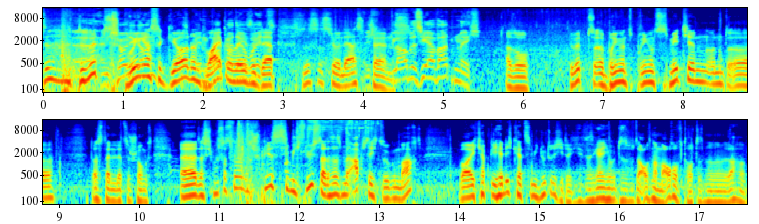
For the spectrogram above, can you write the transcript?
the Äh, Entschuldigung, bring us a girl ich and wipe away the debt. This is your last Ich chance. glaube, sie erwarten mich. Also, DeWitt, äh, bring uns, bring uns das Mädchen und äh, das ist deine letzte Chance. Äh, das, ich muss dazu sagen, das Spiel ist ziemlich düster. Das ist mit Absicht so gemacht, weil ich habe die Helligkeit ziemlich niedrig gedreht. Ich weiß gar nicht, ob das auf der Aufnahme auch auftaucht. Das ist so eine Sache.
